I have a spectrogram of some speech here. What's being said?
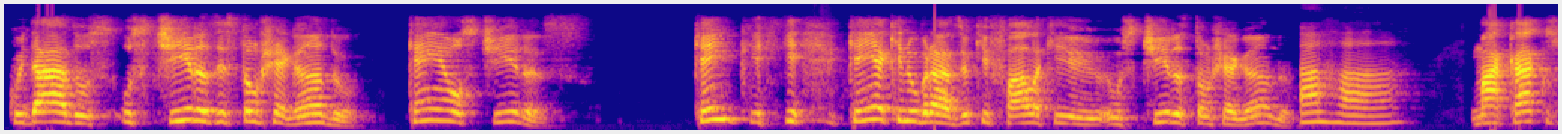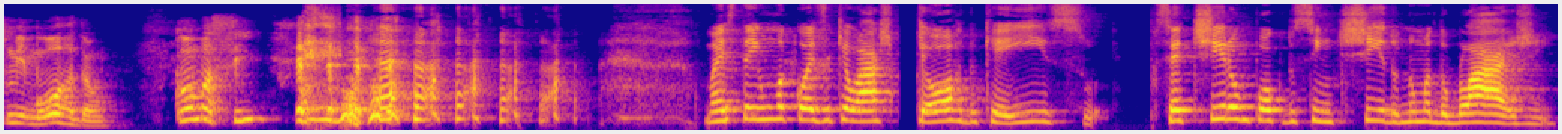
Cuidado, os tiras estão chegando. Quem é os tiras? Quem, quem aqui no Brasil que fala que os tiras estão chegando? Aham. Macacos me mordam. Como assim? Mas tem uma coisa que eu acho pior do que isso. Você tira um pouco do sentido numa dublagem.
